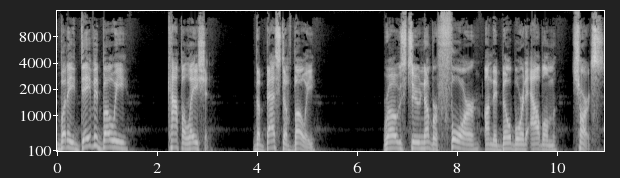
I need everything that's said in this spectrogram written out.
but a David Bowie compilation, the best of Bowie, rose to number four on the Billboard album charts,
